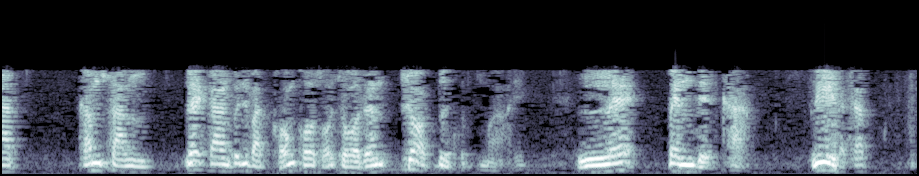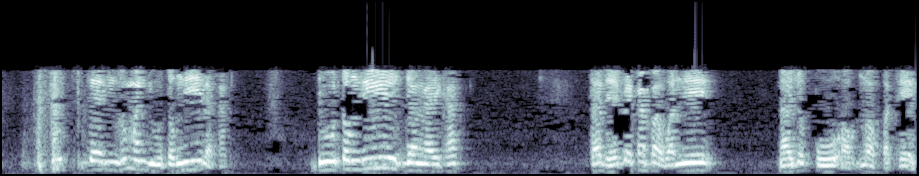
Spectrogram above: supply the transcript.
าศคำสั่ง และการปฏิบัติของคอสชนั้นชอบด้วยกฎหมาย และเป็นเด็ดขาดนี่แหละครับจุดเด่นของมันอยู่ตรงนี้แหละครับ อยู่ตรงนี้ยังไงครับ ถ้าเห็นไหมครับว่าวันนี้นายกปูออกนอกประเทศ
